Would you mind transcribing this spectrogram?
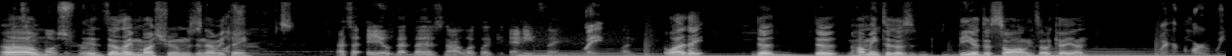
That's a Uh, mushroom. It's there's like mushrooms and everything. Mushrooms. That's a a that that does not look like anything. Wait, Like Why are they? The the humming to the s- beat of the songs. Okay then. where are we?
